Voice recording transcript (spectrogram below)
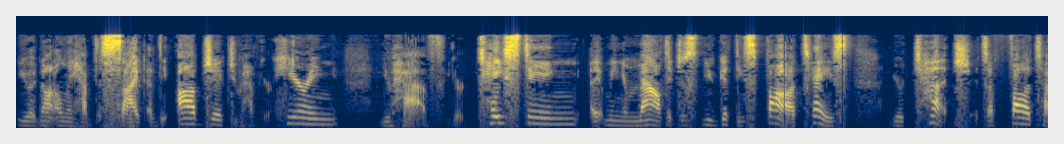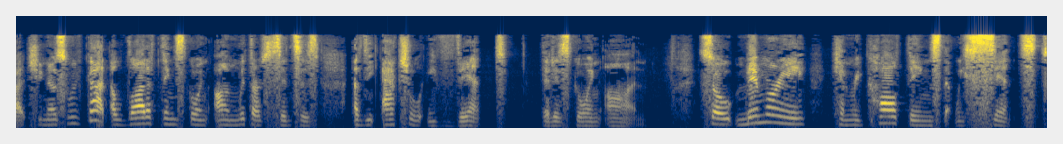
you not only have the sight of the object, you have your hearing, you have your tasting, I mean your mouth, it just, you get these fa taste, your touch, it's a fa touch, you know, so we've got a lot of things going on with our senses of the actual event that is going on. So memory can recall things that we sensed.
